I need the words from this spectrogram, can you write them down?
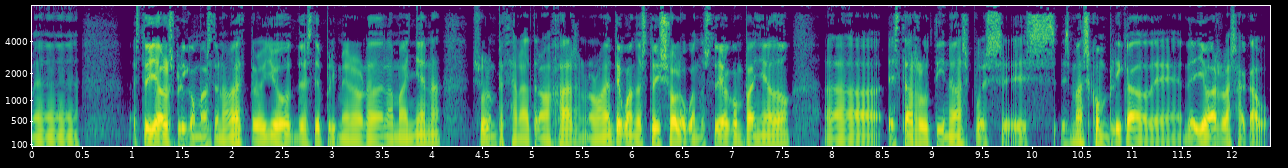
Eh, esto ya lo explico más de una vez, pero yo desde primera hora de la mañana suelo empezar a trabajar. Normalmente cuando estoy solo, cuando estoy acompañado, uh, estas rutinas pues es, es más complicado de, de llevarlas a cabo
